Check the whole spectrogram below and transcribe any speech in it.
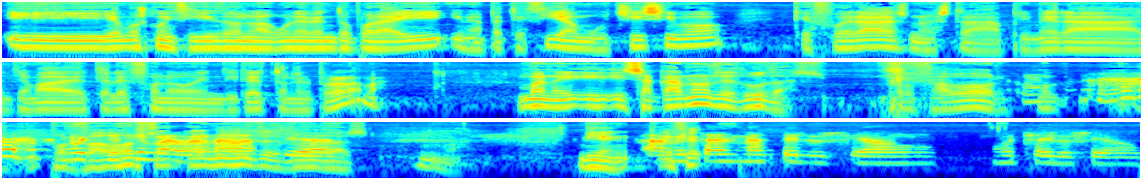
y hemos coincidido en algún evento por ahí y me apetecía muchísimo que fueras nuestra primera llamada de teléfono en directo en el programa. Bueno, y, y sacarnos de dudas, por favor. Por favor, sacarnos de dudas. Bien, A mí también me hace ilusión, mucha ilusión.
